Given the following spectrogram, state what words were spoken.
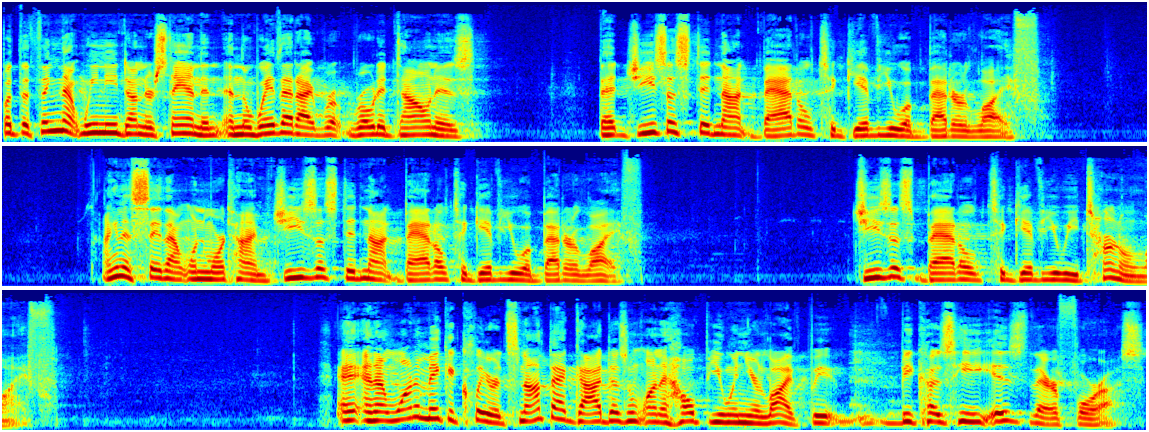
But the thing that we need to understand, and, and the way that I wrote it down, is that Jesus did not battle to give you a better life. I'm going to say that one more time. Jesus did not battle to give you a better life. Jesus battled to give you eternal life. And, and I want to make it clear it's not that God doesn't want to help you in your life because He is there for us.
